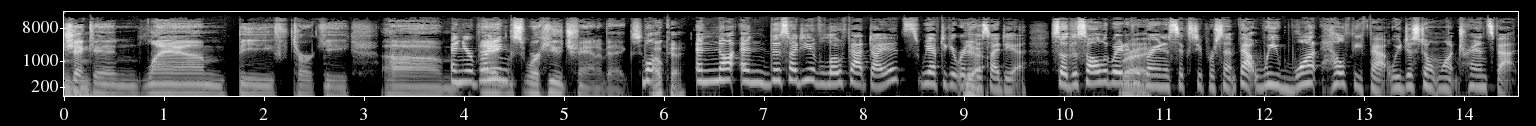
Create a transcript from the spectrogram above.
chicken, lamb, beef, turkey. Um, And your brain- eggs. We're a huge fan of eggs. Well, Okay. And not and this idea of low fat diets, we have to get rid Yeah. of this idea. So the solid weight of your brain is 60% fat. We want healthy fat. We just don't want trans fat.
